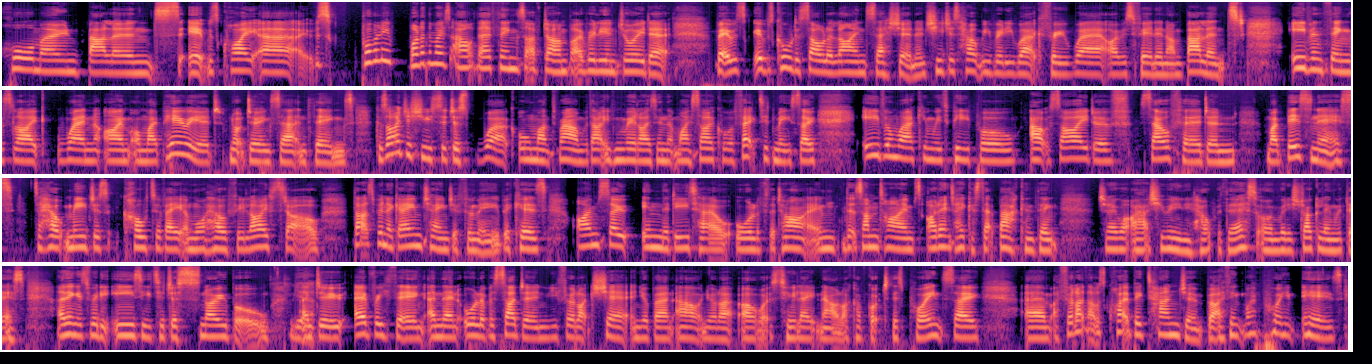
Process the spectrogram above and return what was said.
hormone balance. It was quite uh it was probably one of the most out there things I've done, but I really enjoyed it. But it was it was called a soul aligned session, and she just helped me really work through where I was feeling unbalanced. Even things like when I'm on my period, not doing certain things, because I just used to just work all month round without even realizing that my cycle affected me. So, even working with people outside of selfhood and my business to help me just cultivate a more healthy lifestyle, that's been a game changer for me because I'm so in the detail all of the time that sometimes I don't take a step back and think, do you know what, I actually really need help with this or I'm really struggling with this. I think it's really easy to just snowball Yeah. and do everything and then all of a sudden you feel like shit and you're burnt out and you're like, oh, well, it's too late now. Like I've got to this point. So um, I feel like that was quite a big tangent, but I think my point is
